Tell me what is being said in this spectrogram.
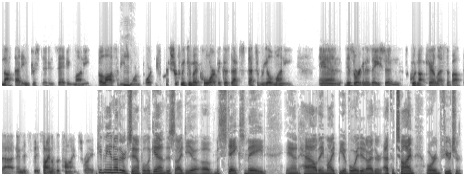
not that interested in saving money. Velocity is hmm. more important. It shook me to my core because that's that's real money. And this organization could not care less about that. And it's a sign of the times, right? Give me another example. Again, this idea of mistakes made and how they might be avoided either at the time or in future.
